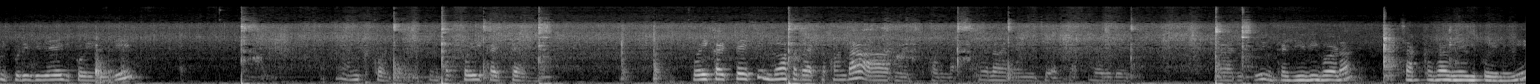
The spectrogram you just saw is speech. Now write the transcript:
ఇప్పుడు ఇది వేగిపోయింది. ఉంచుకుంటాం. ఇంకా పొయ్యి కట్టేద్దాం. పొయ్యి కట్టేసి మూత పెట్టకుండా ఆరనిచ్చుకుందాం. ఇలా వేయించేద్దాం వదిలేసి ఆరిద్ది ఇంకా ఇవి కూడా చక్కగా వేగిపోయినాయి.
